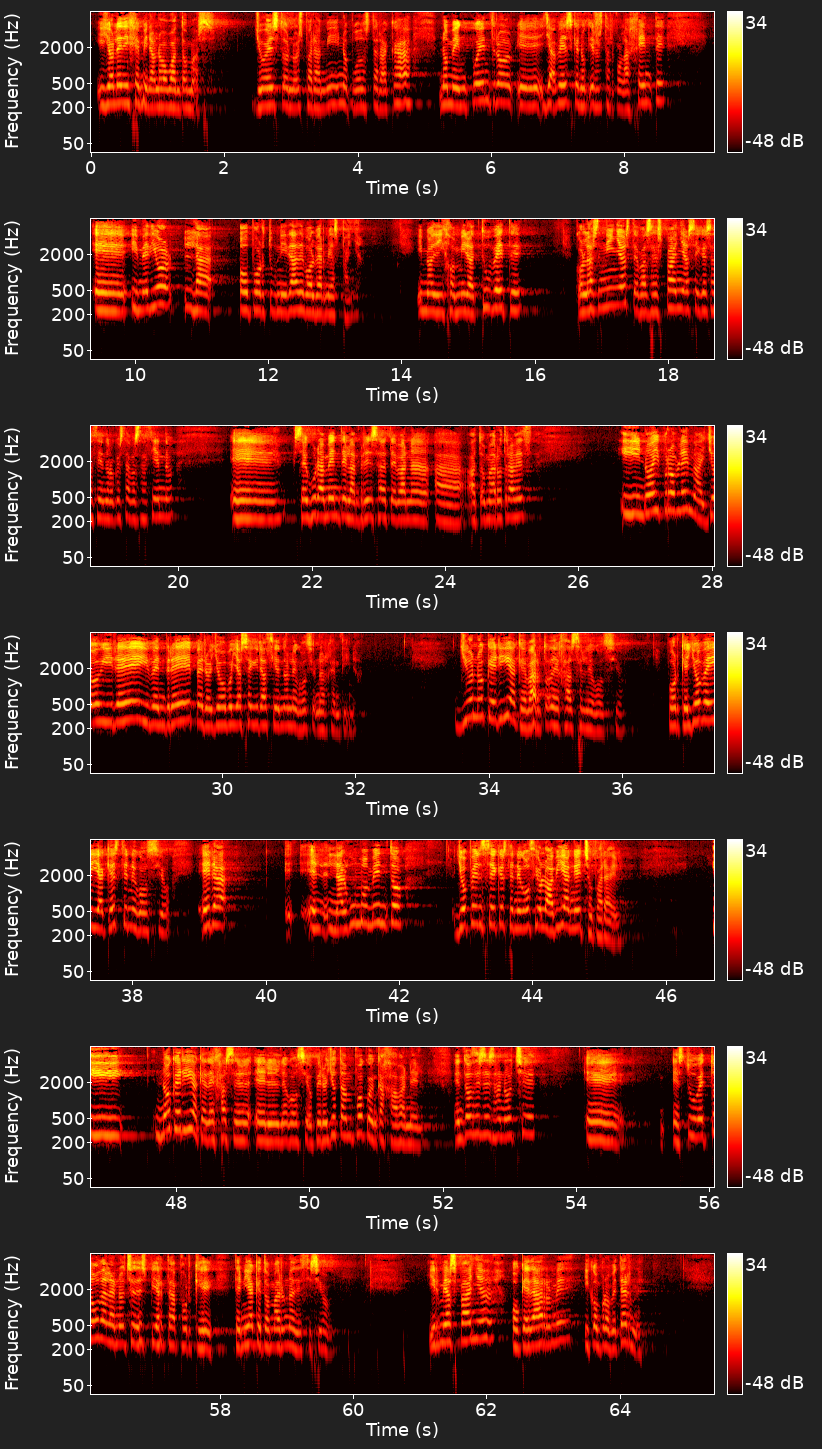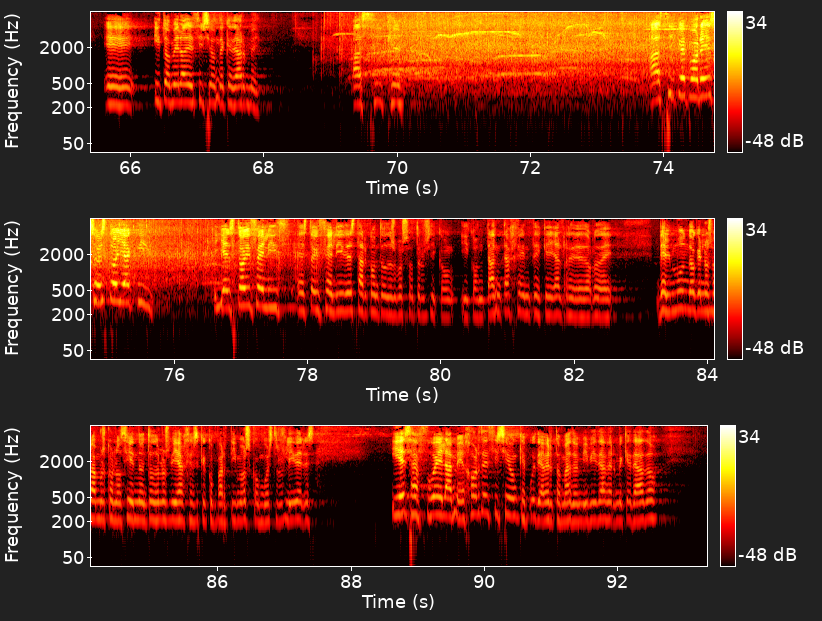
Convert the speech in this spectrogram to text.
y yo le dije, mira, no aguanto más. Yo esto no es para mí, no puedo estar acá, no me encuentro, eh, ya ves que no quiero estar con la gente. Eh, y me dio la oportunidad de volverme a España. Y me dijo, mira, tú vete con las niñas, te vas a España, sigues haciendo lo que estabas haciendo. Eh, seguramente la empresa te van a, tomar otra vez y no hay problema, yo iré y vendré, pero yo voy a seguir haciendo el negocio en Argentina. Yo no quería que Barto dejase el negocio, porque yo veía que este negocio era, en, algún momento yo pensé que este negocio lo habían hecho para él. Y no quería que dejase el, negocio, pero yo tampoco encajaba en él. Entonces esa noche... Eh, estuve toda la noche despierta porque tenía que tomar una decisión. Irme a España o quedarme y comprometerme. Eh, y tomé la decisión de quedarme. Así que... Así que por eso estoy aquí. Y estoy feliz, estoy feliz de estar con todos vosotros y con, y con tanta gente que hay alrededor de, del mundo que nos vamos conociendo en todos los viajes que compartimos con vuestros líderes. Y esa fue la mejor decisión que pude haber tomado en mi vida, haberme quedado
